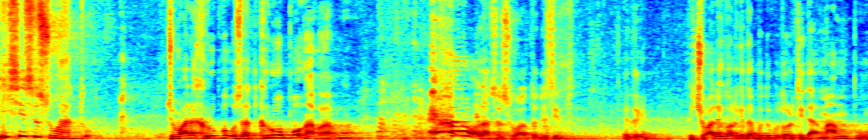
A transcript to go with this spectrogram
Isi sesuatu. Cuma ada kerupuk Ustaz, kerupuk nggak apa-apa. Taruhlah sesuatu di situ. Gitu kan? Kecuali kalau kita betul-betul tidak mampu,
